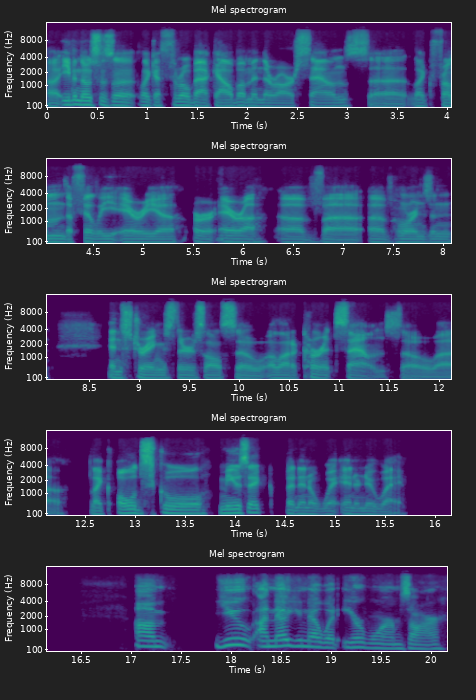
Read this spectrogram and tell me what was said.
uh, even though this is a like a throwback album, and there are sounds uh, like from the Philly area or era of uh, of horns and and strings there's also a lot of current sounds so uh like old school music but in a way in a new way Um, you, I know you know what earworms are,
